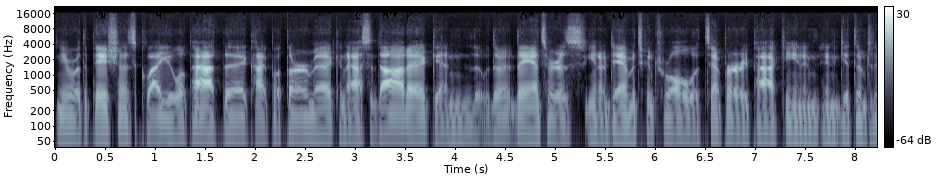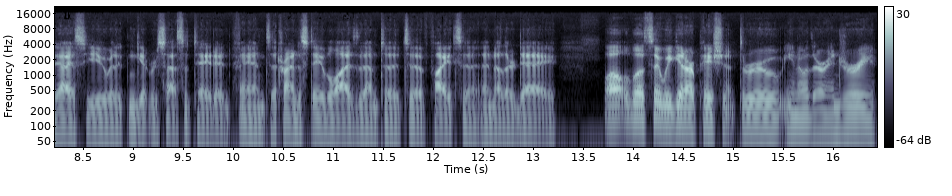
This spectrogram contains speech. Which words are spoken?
you know, where the patient is coagulopathic, hypothermic, and acidotic. And the, the, the answer is, you know, damage control with temporary packing and, and, get them to the ICU where they can get resuscitated and to trying to stabilize them to, to fight another day. Well, let's say we get our patient through, you know, their injury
